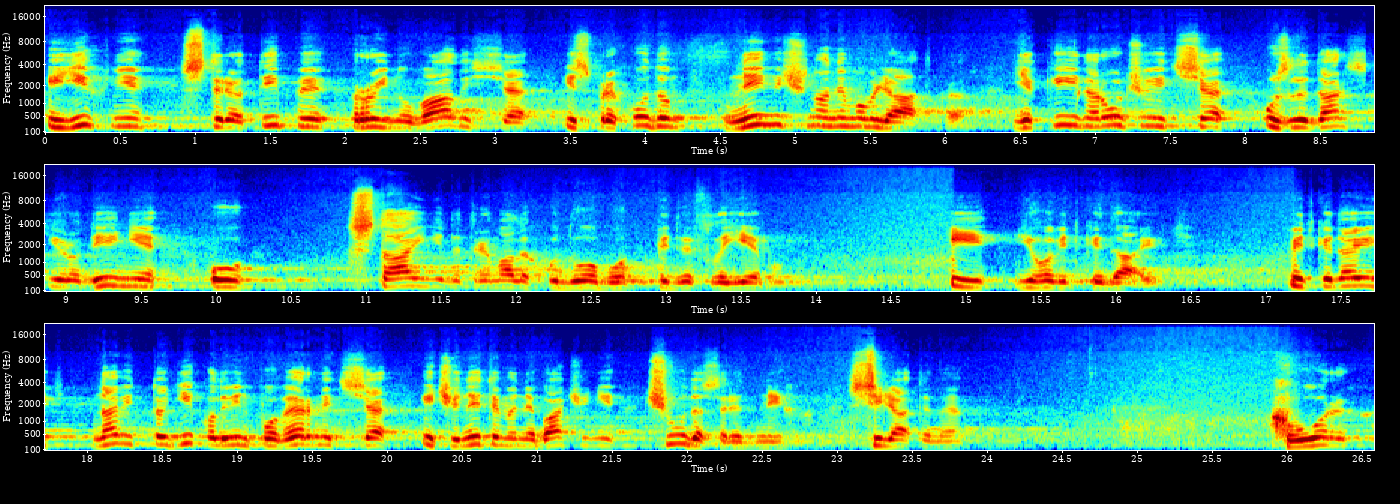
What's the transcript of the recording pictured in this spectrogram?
і їхні стереотипи руйнувалися із приходом немічного немовлятка, який народжується у злидарській родині у стайні, де тримали худобу під Вифлеємом. І його відкидають. Відкидають навіть тоді, коли він повернеться і чинитиме небачені чуда серед них, зцілятиме хворих,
